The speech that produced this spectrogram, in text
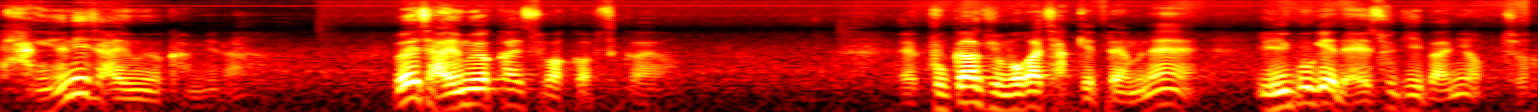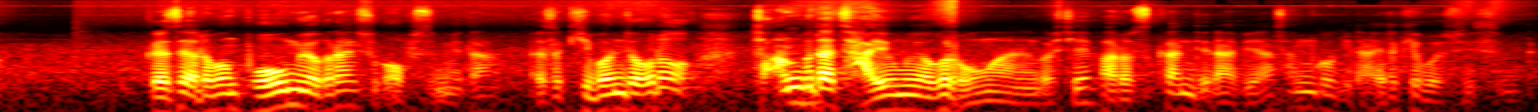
당연히 자유무역합니다. 왜 자유무역할 수밖에 없을까요? 네, 국가 규모가 작기 때문에 일국의 내수 기반이 없죠. 그래서 여러분 보호무역을 할 수가 없습니다. 그래서 기본적으로 전부 다 자유무역을 옹호하는 것이 바로 스칸디나비아 삼국이다 이렇게 볼 수 있습니다.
